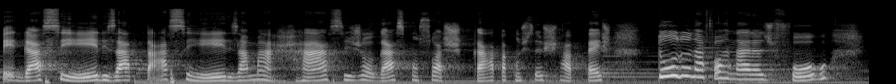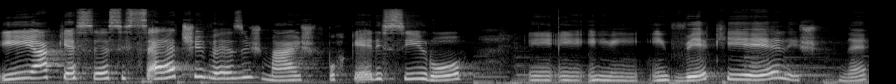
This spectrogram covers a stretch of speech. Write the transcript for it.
pegasse eles, atasse eles, amarrasse, jogasse com suas capas, com seus chapéus, tudo na fornalha de fogo e aquecesse sete vezes mais, porque ele se irou em, em, em, em ver que eles, né,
